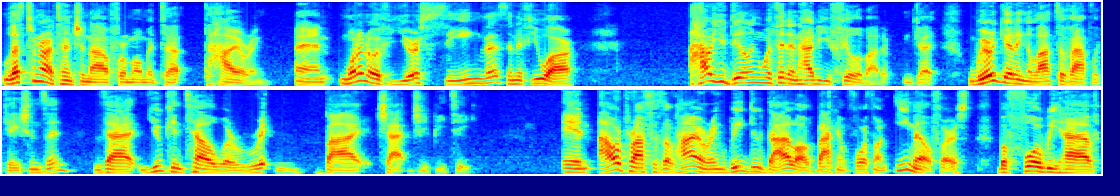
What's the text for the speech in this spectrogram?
let's turn our attention now for a moment to, to hiring, and want to know if you're seeing this, and if you are, how are you dealing with it, and how do you feel about it? Okay, we're getting lots of applications in that you can tell were written by Chat GPT. In our process of hiring, we do dialogue back and forth on email first before we have,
